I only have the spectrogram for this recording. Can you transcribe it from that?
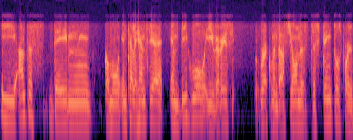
y antes de mm, como inteligencia ambiguo y varias recomendaciones distintas por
